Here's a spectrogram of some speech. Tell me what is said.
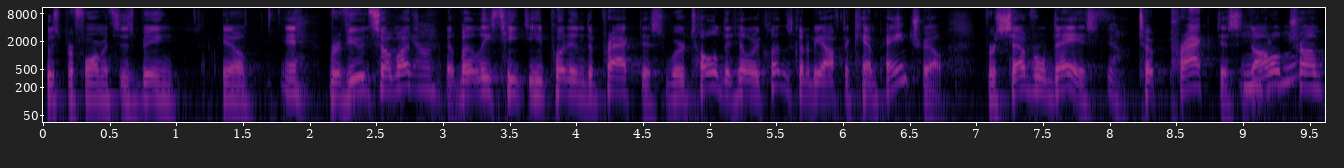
whose performance is being you know, eh, reviewed so much, yeah. but at least he, he put into practice. We're told that Hillary Clinton's going to be off the campaign trail for several days yeah. to practice. Mm -hmm. Donald Trump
